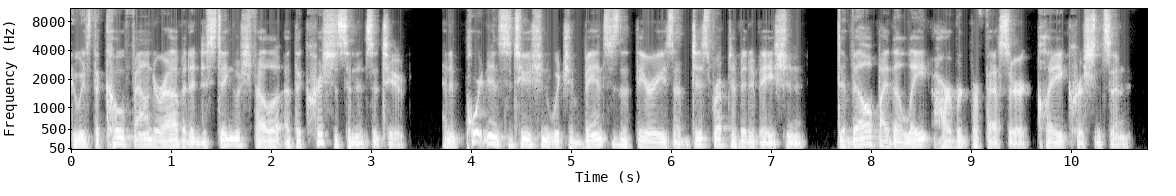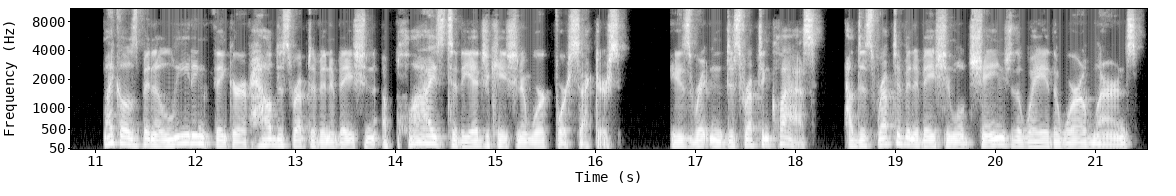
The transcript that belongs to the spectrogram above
who is the co founder of and a distinguished fellow at the Christensen Institute, an important institution which advances the theories of disruptive innovation developed by the late Harvard professor Clay Christensen. Michael has been a leading thinker of how disruptive innovation applies to the education and workforce sectors. He has written Disrupting Class, how disruptive innovation will change the way the world learns,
